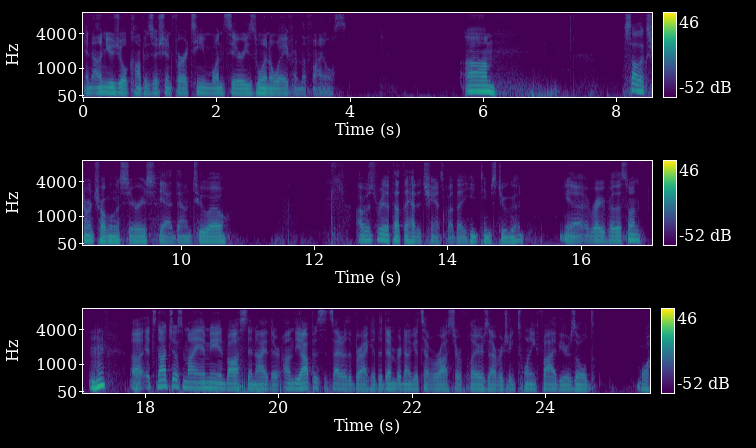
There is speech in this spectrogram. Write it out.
an unusual composition for a team one series win away from the finals. Um, Celtics are in trouble in this series. Yeah, down oh. 2 0. I was really thought they had a chance, but that Heat team's too good. Yeah, ready for this one? Mm-hmm. Uh, it's not just Miami and Boston either. On the opposite side of the bracket, the Denver Nuggets have a roster of players averaging 25 years old, Wow.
